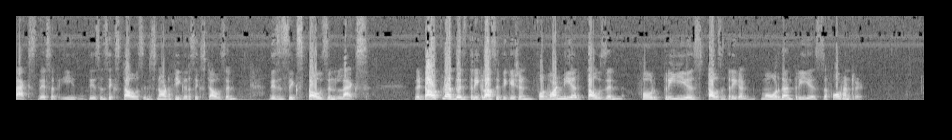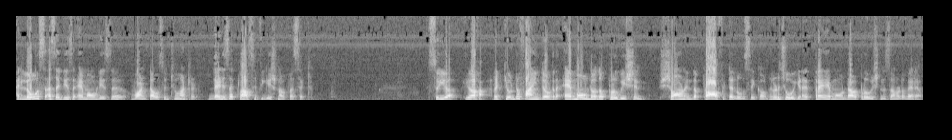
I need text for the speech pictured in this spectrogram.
lakhs this is six thousand it's not a figure six thousand this is six thousand lakhs the doubt are there three classification for one year thousand For three years 1300. More than three years 400. And lowest asset is amount is uh, 1200. That is a classification of asset. So you are, you are required to find out the amount of the provision shown in the profit and loss account. നിങ്ങളോട് ചോദിക്കണം എത്ര എമൗണ്ട് ആ പ്രൊവിഷൻസ് അവിടെ വരാം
